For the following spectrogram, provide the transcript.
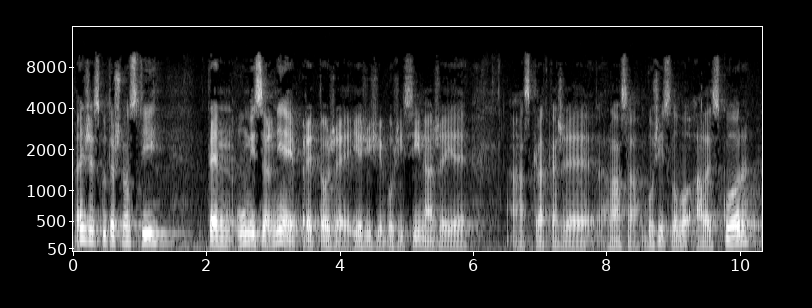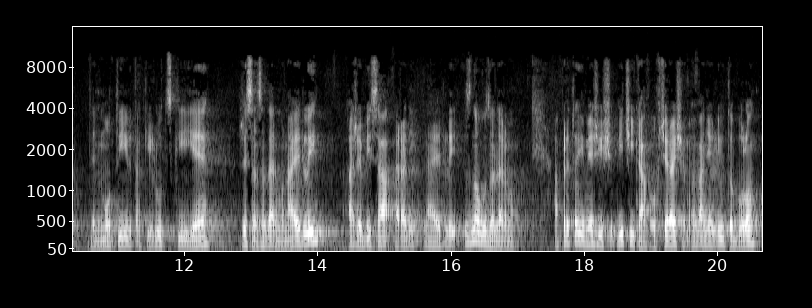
Lenže v skutočnosti ten úmysel nie je preto, že Ježiš je Boží syn a že je a skrátka, že hlása Božie slovo, ale skôr ten motív taký ľudský je, že sa zadarmo najedli a že by sa radi najedli znovu zadarmo. A preto im Ježiš vyčíta, vo včerajšom evaneliu to bolo,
